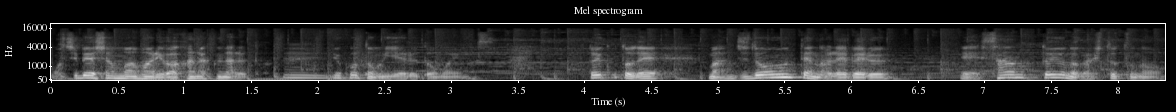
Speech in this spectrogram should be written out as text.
モチベーションもあまり湧かなくなるということも言えると思います。うん、ということで、まあ、自動運転のレベル3というのが一つの、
